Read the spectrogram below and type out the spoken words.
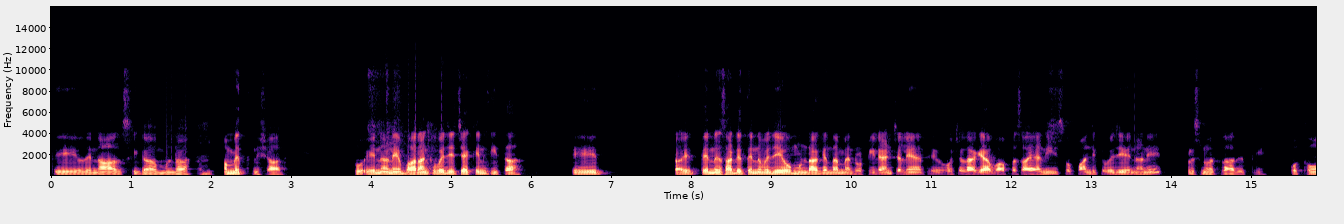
ਤੇ ਉਹਦੇ ਨਾਲ ਸੀਗਾ ਮੁੰਡਾ ਅਮਿਤ। ਨਿਸ਼ਾਦ। ਤੋ ਇਹਨਾਂ ਨੇ 12 ਕੁ ਵਜੇ ਚੈੱਕ ਇਨ ਕੀਤਾ ਤੇ 3 3:30 ਵਜੇ ਉਹ ਮੁੰਡਾ ਕਹਿੰਦਾ, ਮੈਂ ਰੋਟੀ ਲੈਣ ਚੱਲਿਆ ਤੇ ਉਹ ਚਲਾ ਗਿਆ, ਵਾਪਸ ਆਇਆ ਨਹੀਂ। ਸੋ 5 ਕੁ ਵਜੇ ਇਹਨਾਂ ਨੇ ਪੁਲਿਸ ਨੂੰ ਇਤਲਾਹ ਦਿੱਤੀ। ਉੱਥੋਂ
